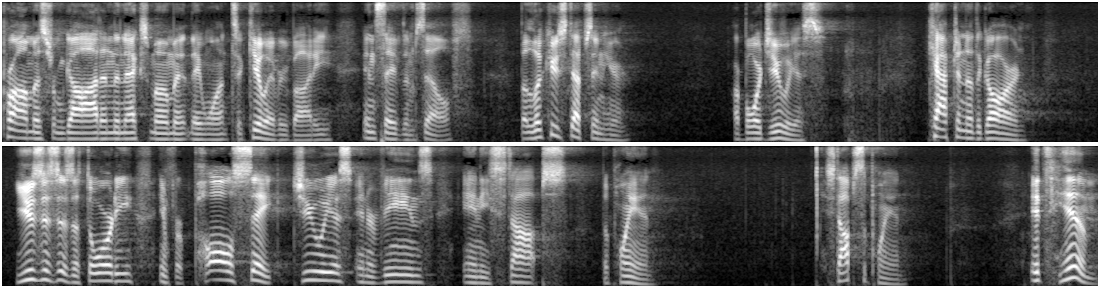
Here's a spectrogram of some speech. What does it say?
promise from God, and the next moment they want to kill everybody and save themselves. But look who steps in here our boy Julius, captain of the guard, uses his authority, and for Paul's sake, Julius intervenes and he stops the plan. He stops the plan. It's him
